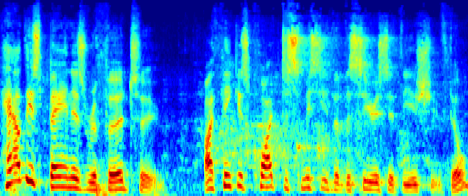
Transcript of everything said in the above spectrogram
How this ban is referred to, I think, is quite dismissive of the seriousness of the issue, Phil.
